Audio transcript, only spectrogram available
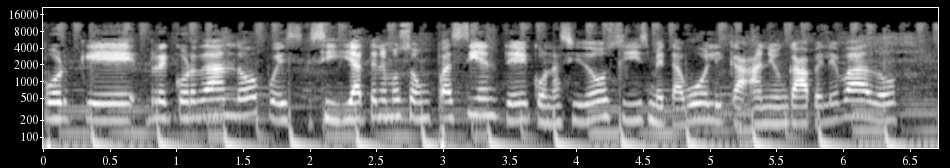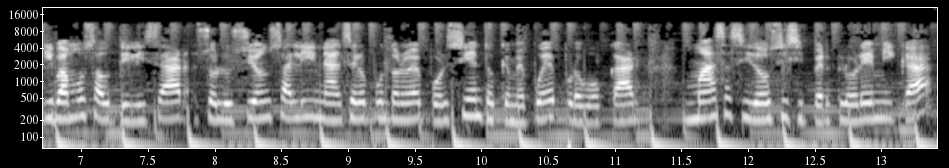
porque recordando, pues si ya tenemos a un paciente con acidosis metabólica, anion gap elevado, y vamos a utilizar solución salina al 0.9% que me puede provocar más acidosis hiperclorémica,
